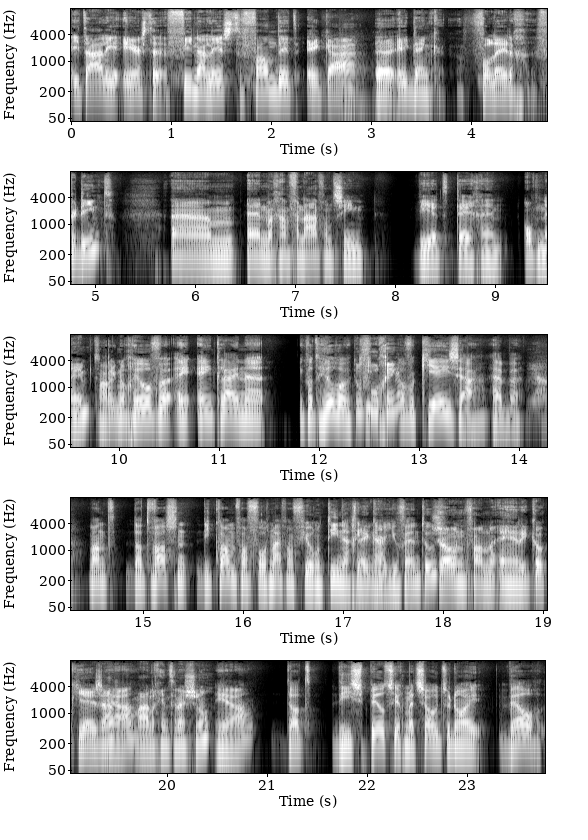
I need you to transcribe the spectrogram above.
Italië eerste finalist van dit EK. Ik denk volledig verdiend. Ehm, en we gaan vanavond zien wie het tegen hen opneemt. Mag ik nog heel veel, een, een kleine... Ik wil het heel veel Toevoeging? over Chiesa hebben. Ja. Want dat was, die kwam van volgens mij van Fiorentina, ging Zeker. naar Juventus. Zoon van Enrico Chiesa, Ja. maandag international. Ja, dat, die speelt zich met zo'n toernooi wel,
